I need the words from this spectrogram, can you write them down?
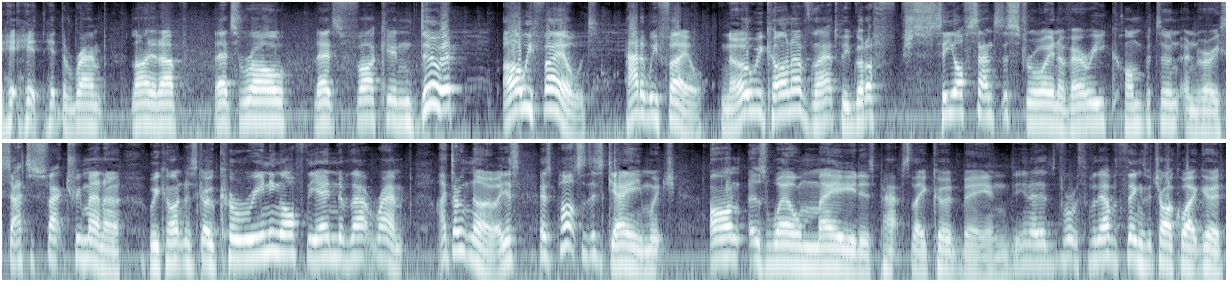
hit, hit, hit the ramp. Line it up. Let's roll. Let's fucking do it. Are we failed? How did we fail? No, we can't have that. We've got to see off Santa Destroy in a very competent and very satisfactory manner. We can't just go careening off the end of that ramp. I don't know. There's, there's parts of this game which aren't as well made as perhaps they could be. And, you know, for, for the other things which are quite good,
